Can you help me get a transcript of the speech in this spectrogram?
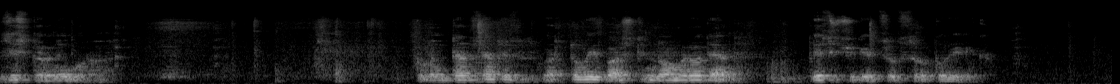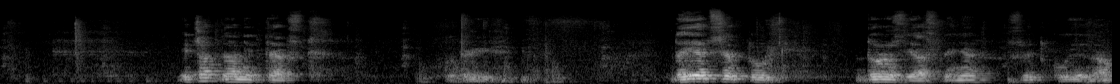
зі сторони ворога. З вартової башти номер 1 1940 рік. І так даний текст, який дається тут до роз'яснення, свідкує нам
